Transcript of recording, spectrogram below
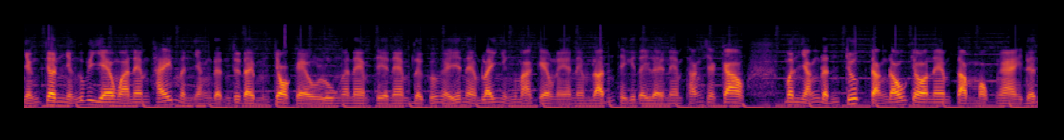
những trên những cái video mà anh em thấy mình nhận định trên đây mình cho kèo luôn anh em thì anh em đừng có nghĩ anh em lấy những cái mã kèo này anh em đánh thì cái tỷ lệ anh em thắng sẽ cao. Mình nhận định trước trận đấu cho anh em tầm một ngày đến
